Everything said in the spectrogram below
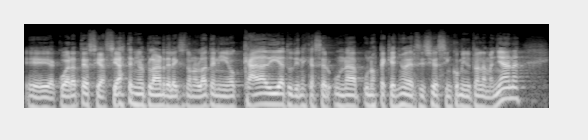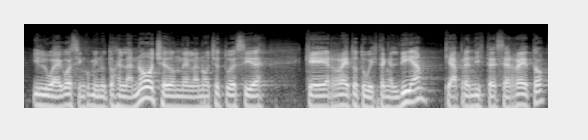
eh, acuérdate, si, has tenido el planner del éxito o no lo has tenido, cada día tú tienes que hacer unos pequeños ejercicios de cinco minutos en la mañana y luego de cinco minutos en la noche, donde en la noche tú decides qué reto tuviste en el día, qué aprendiste de ese reto.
